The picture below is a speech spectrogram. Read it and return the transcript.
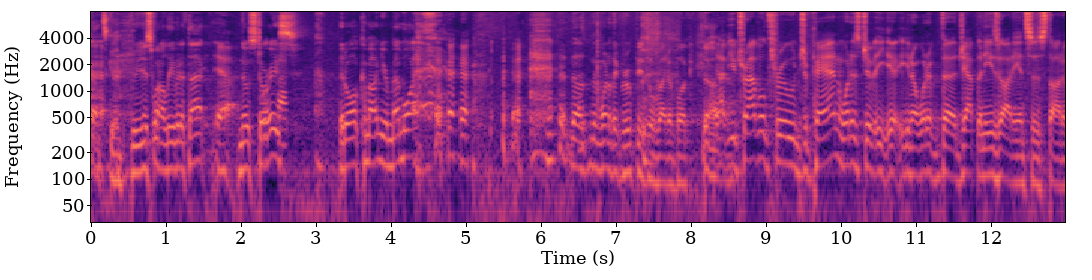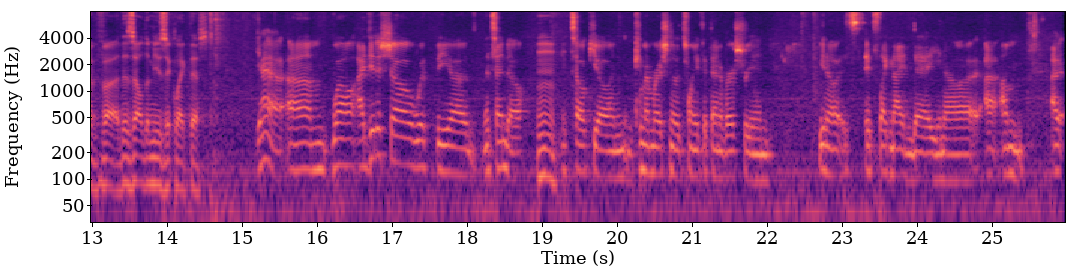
that's good. Do you just want to leave it at that? Yeah. No stories? It'll all come out in your memoir? One of the groupies will write a book. Oh. Have you traveled through Japan? What is you know? What have the Japanese audiences thought of uh, the Zelda music like this? Yeah, um, well, I did a show with the uh, Nintendo in Tokyo in commemoration of the 25th anniversary, and you know, it's it's like night and day. You know, I, I'm I,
